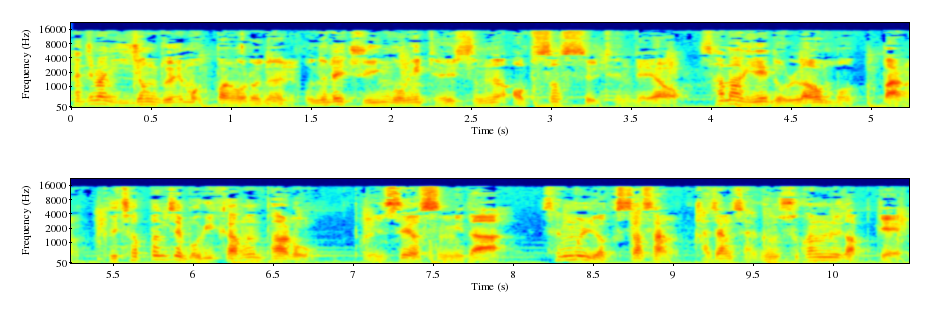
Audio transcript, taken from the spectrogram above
하지만 이 정도의 먹방으로는 오늘의 주인공이 될 수는 없었을 텐데요. 사마귀의 놀라운 먹방, 그 첫 번째 먹잇감은 바로 벌새였습니다. 생물 역사상 가장 작은 수강류답게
